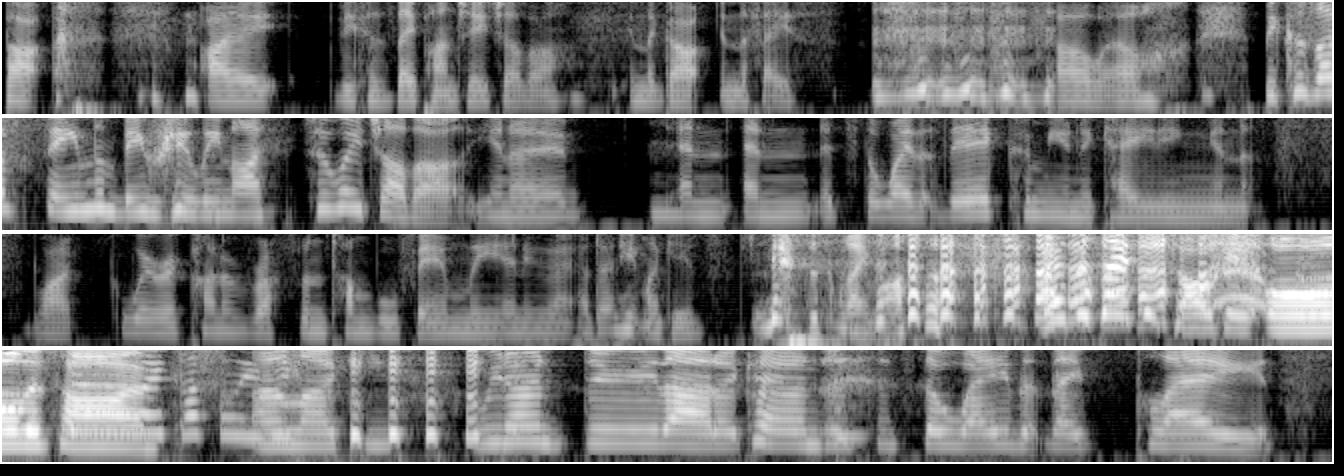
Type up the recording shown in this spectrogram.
but i because they punch each other in the gut in the face like, oh well because i've seen them be really nice to each other you know Mm. and and it's the way that they're communicating and it's like we're a kind of rough and tumble family anyway i don't hit my kids just disclaimer i have to say it to childcare all the time believe I'm like, we don't do that, okay? And just it's the way that they play. It's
